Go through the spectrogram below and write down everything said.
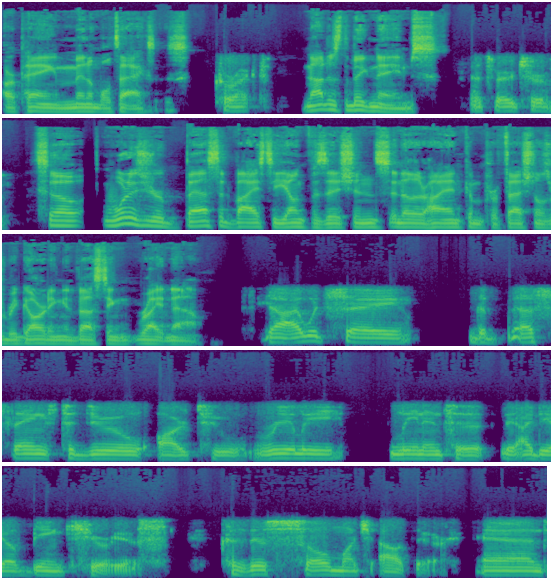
are paying minimal taxes. Correct. Not just the big names. That's very true. So, what is your best advice to young physicians and other high income professionals regarding investing right now? Yeah, I would say the best things to do are to really lean into the idea of being curious because there's so much out there. And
